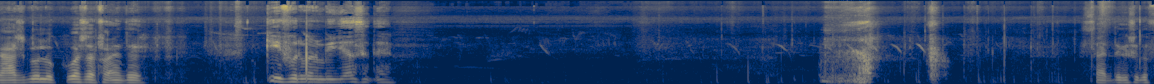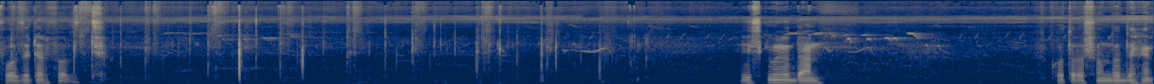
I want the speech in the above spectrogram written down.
গাছগুলো কুয়াশা পানিতে কি পরিমাণ ভিজে আছে দেখ চারদিকে শুধু ফজেট আর ফজেট। স্কিমের দান কতটা সুন্দর দেখেন।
